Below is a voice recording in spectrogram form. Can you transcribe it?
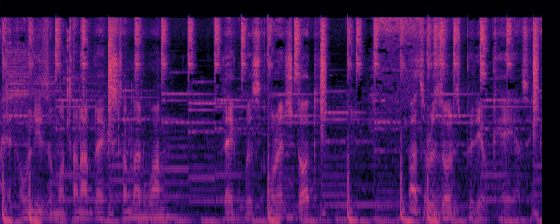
I had only the Montana Black standard one, black with orange dot, but the result is pretty okay, I think.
